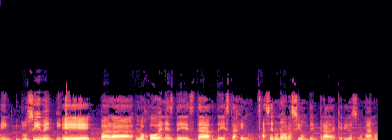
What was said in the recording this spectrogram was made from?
inclusive eh, para los jóvenes de esta, de esta generación. Hacer una oración de entrada, queridos hermanos,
